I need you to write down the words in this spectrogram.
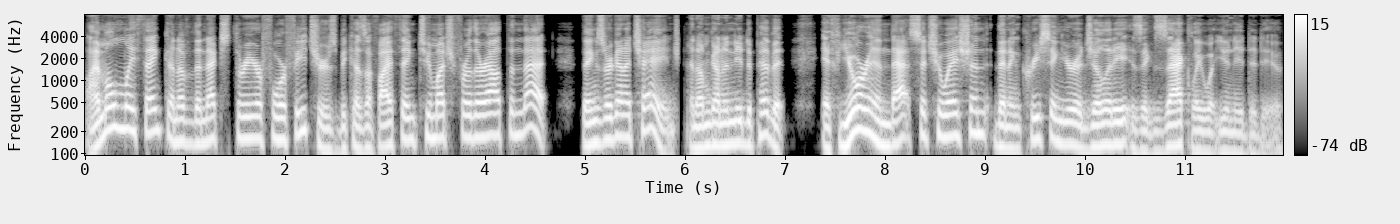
I'm only thinking of the next three or four features because if I think too much further out than that, things are going to change and I'm going to need to pivot. If you're in that situation, then increasing your agility is exactly what you need to do.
